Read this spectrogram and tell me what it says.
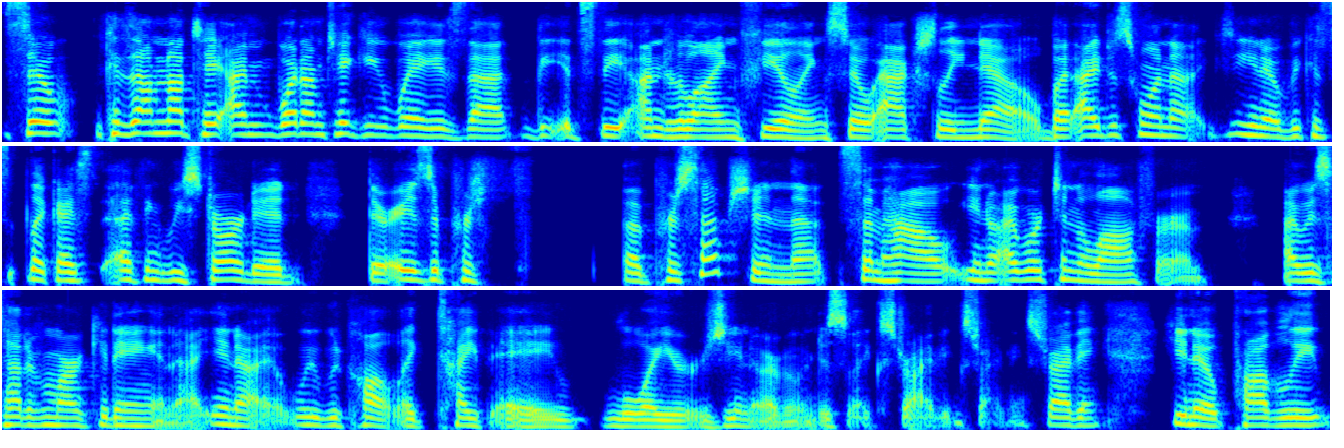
so because i'm not taking i'm what i'm taking away is that the it's the underlying feeling so actually no. But i just want to you know because like i i think we started there is a, per, a perception that somehow you know i worked in a law firm. I was head of marketing and I, you know we would call it like type a lawyers you know everyone just like striving striving striving you know probably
